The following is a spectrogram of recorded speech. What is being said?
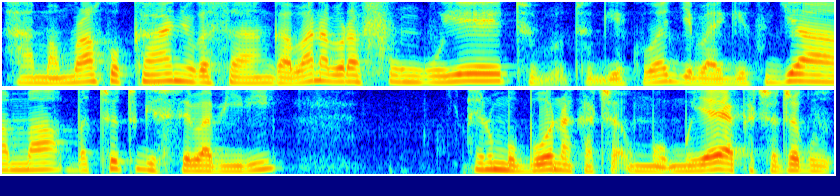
hama muri ako kanya ugasanga abana barafunguye tu- tugiye kubagiye bagiye kuryama batwe tugifise babiri. Rero umubona umuyaya akaca aja gu-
